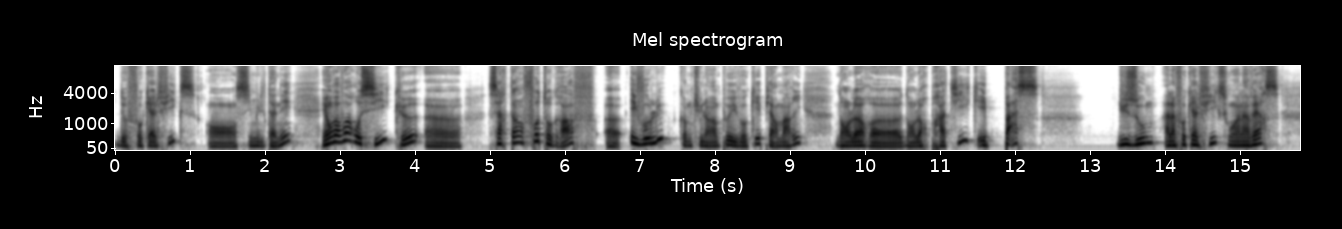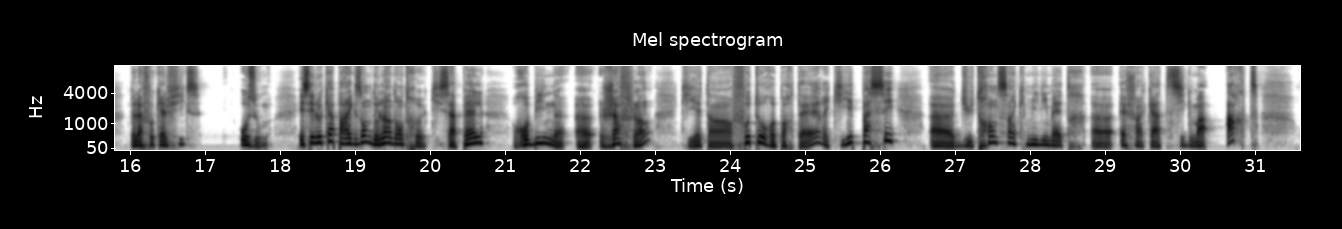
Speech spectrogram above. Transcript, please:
de focales fixes en simultané. Et on va voir aussi que certains photographes évoluent, comme tu l'as un peu évoqué, Pierre-Marie, dans leur, dans leur pratique et passent du zoom à la focale fixe ou à l'inverse de la focale fixe au zoom. Et c'est le cas par exemple de l'un d'entre eux qui s'appelle Robin euh, Jafflin, qui est un photoreporter et qui est passé euh, du 35 mm f1.4 Sigma Art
